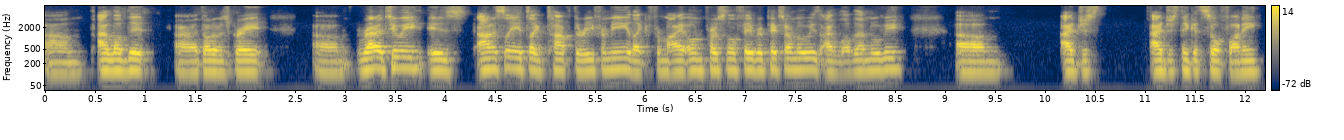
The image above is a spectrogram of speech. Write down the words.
um, I loved it. Uh, I thought it was great. Um, Ratatouille is honestly, it's like top three for me. Like for my own personal favorite Pixar movies, I love that movie. Um, I just, I just think it's so funny,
